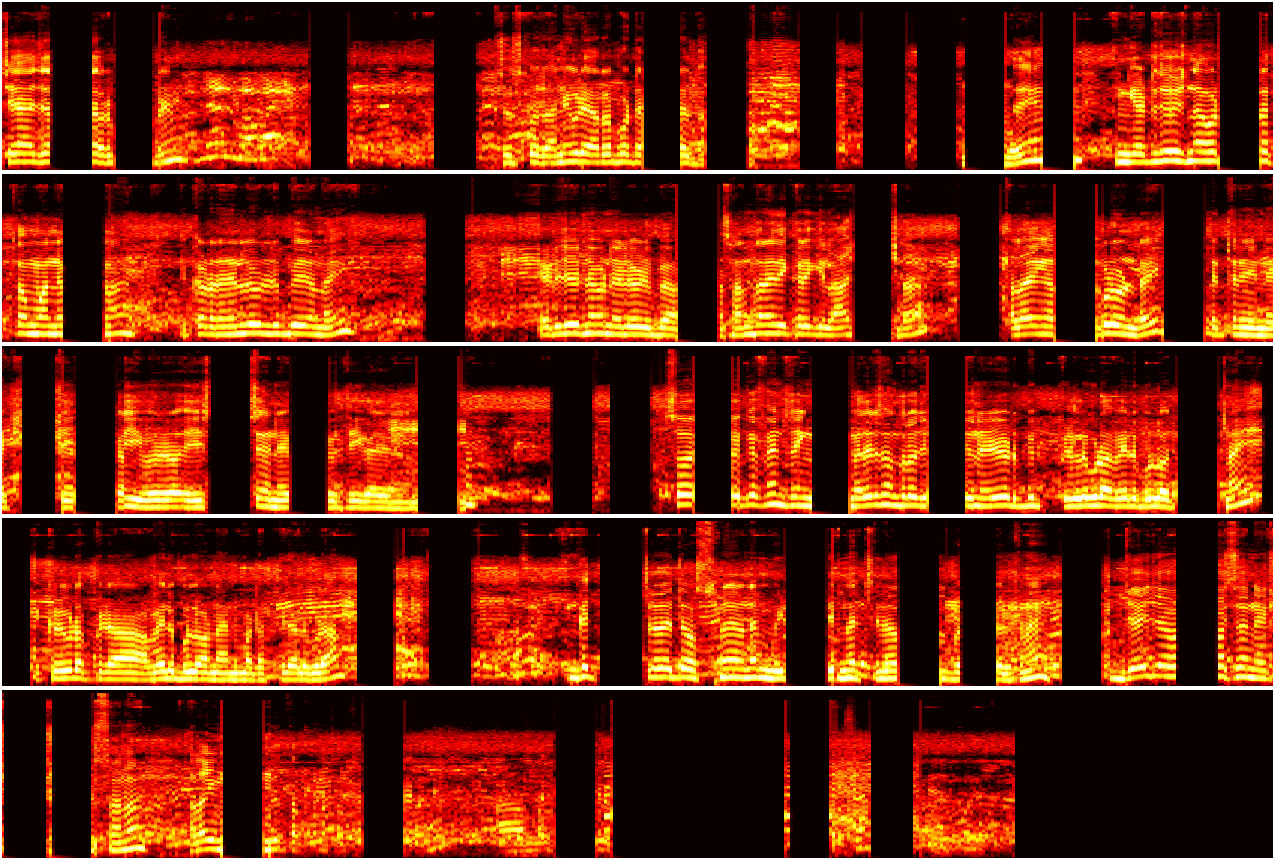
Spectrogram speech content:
చూసుకోవచ్చు అన్ని కూడా ఎర్రపొట్ట ఇంక ఎటు చూసినా కూడా మొత్తం అన్నీ ఇక్కడ నెల్లూరు డిపే ఉన్నాయి. ఎటు చూసినా కూడా నెల్లూరు డిపే సంత అనేది ఇక్కడికి లాస్ట్ అలాగే కూడా ఉంటాయి. అయితే నేను నెక్స్ట్ సో ఓకే ఫ్రెండ్స్ ఇంకా అదే సంతలో చూసిన నెల్లూరు డిపి పిల్లలు కూడా అవైలబుల్ ఉన్నాయి. ఇక్కడ కూడా అవైలబుల్ ఉన్నాయి అనమాట పిల్లలు కూడా. ఇంకా పిల్లలు అయితే వస్తున్నాయి. ఉన్నాయి మీడియం చిన్న పిల్లలు వెళ్తున్నాయి. జై జవాన్ నెక్స్ట్ ఇస్తాను అలాగే తప్పకుండా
